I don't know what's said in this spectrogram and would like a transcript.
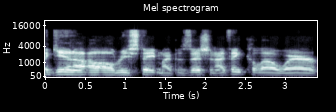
Again, I'll, I'll restate my position. I think Kel'el Ware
